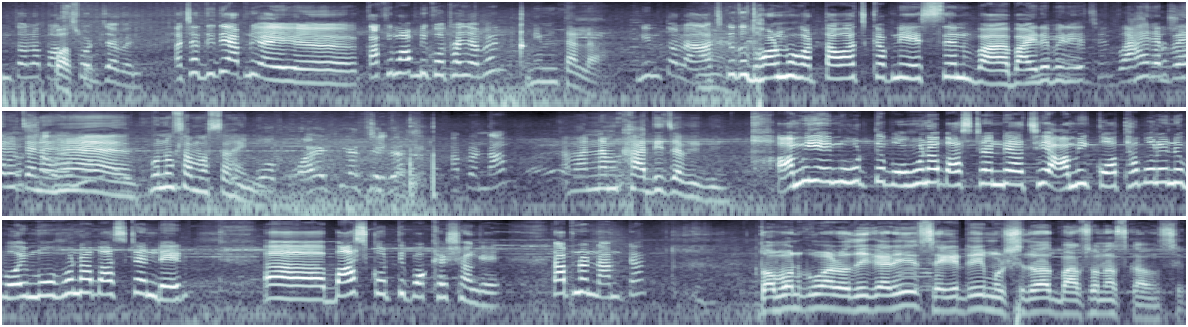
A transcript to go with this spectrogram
নিমতলা পাসপোর্ট যাবেন। আচ্ছা দিদি আপনি কাকিমা আপনি কোথায় যাবেন? নিমতলা। নিমতলা। আজকে তো ধর্মঘট তাও আজকে আপনি এসছেন বা- বাইরে বেরিয়েছেন। বাইরে বেরোতে না হ্যাঁ কোনো সমস্যা হয়নি। ঠিক আছে। আপনার নাম? আমার নাম খাদিজা বিবি। আমি এই মুহূর্তে মোহনা বাস স্ট্যান্ডে আছি। আমি কথা বলে নেব ওই মোহনা বাস স্ট্যান্ডের বাস কর্তৃপক্ষের সঙ্গে। আপনার নামটা? Tapan Kumar Adhikari secretary Murshidabad bus owners council.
